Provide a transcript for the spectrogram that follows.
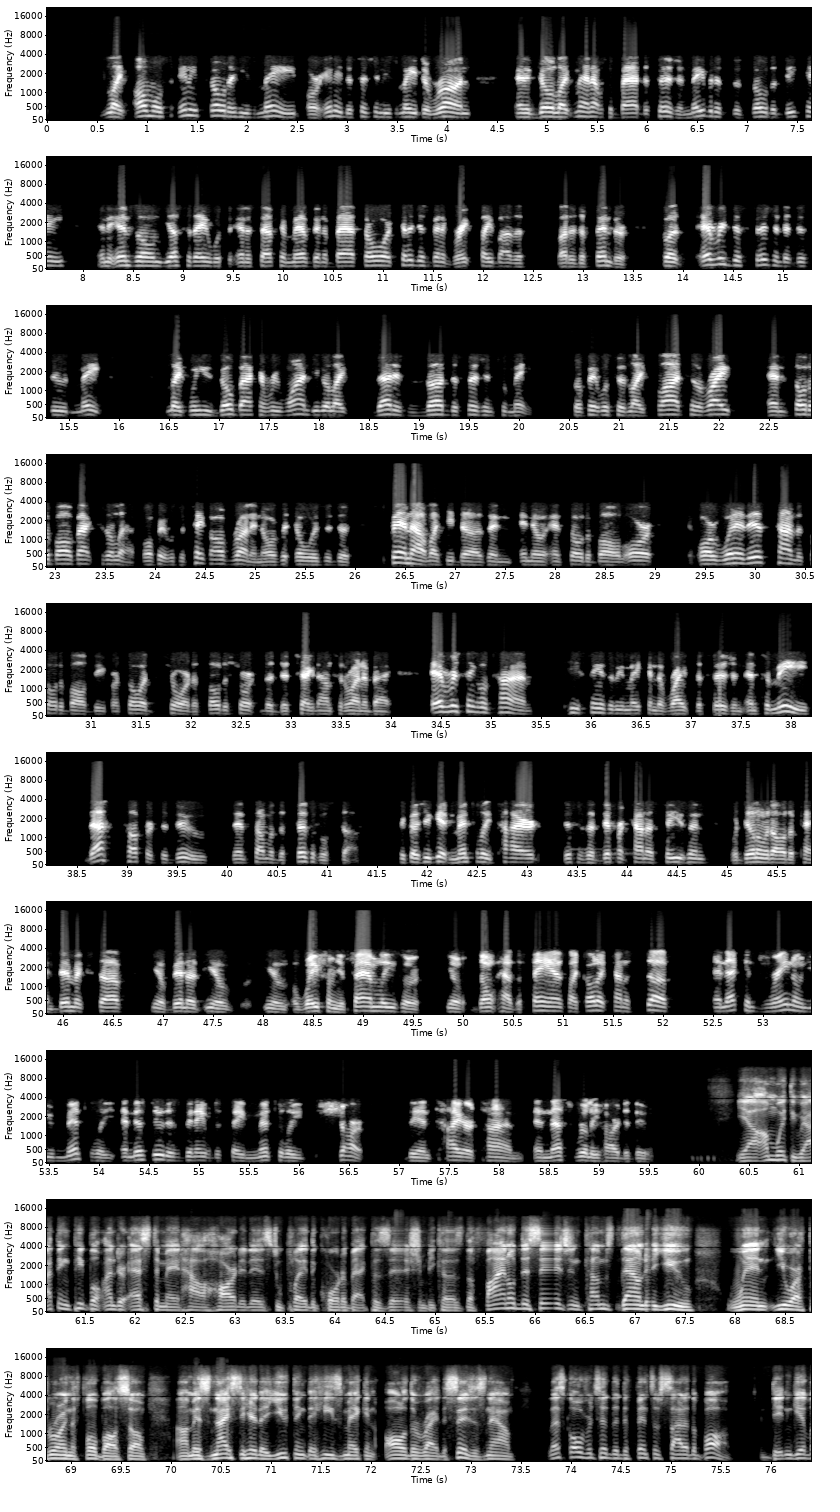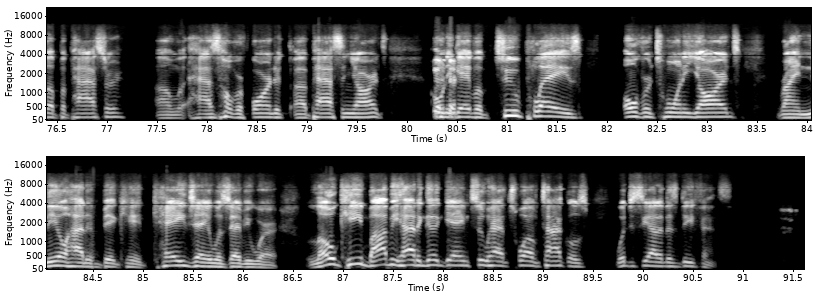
like almost any throw that he's made or any decision he's made to run and go like, man, that was a bad decision. Maybe the, the throw to DK in the end zone yesterday with the interception may have been a bad throw, or it could have just been a great play by the by the defender. But every decision that this dude makes, like when you go back and rewind, you go like, that is the decision to make. So if it was to like slide to the right, and throw the ball back to the left, or if it was a takeoff running, or if it, or was it to spin out like he does and you uh, know and throw the ball, or or when it is time to throw the ball deeper, throw it short, or throw the short the, the check down to the running back. Every single time he seems to be making the right decision, and to me, that's tougher to do than some of the physical stuff because you get mentally tired. This is a different kind of season. We're dealing with all the pandemic stuff. You know, been a you know you know away from your families or you know, don't have the fans, like all that kind of stuff, and that can drain on you mentally. And this dude has been able to stay mentally sharp the entire time, and that's really hard to do. Yeah, I'm with you. I think people underestimate how hard it is to play the quarterback position because the final decision comes down to you when you are throwing the football. So um, it's nice to hear that you think that he's making all the right decisions. Now, let's go over to the defensive side of the ball. Didn't give up a passer, um, has over 400 uh, passing yards, only gave up two plays over 20 yards. Ryan Neal had a big hit. KJ was everywhere. Low key, Bobby had a good game too, had 12 tackles. What'd you see out of this defense?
